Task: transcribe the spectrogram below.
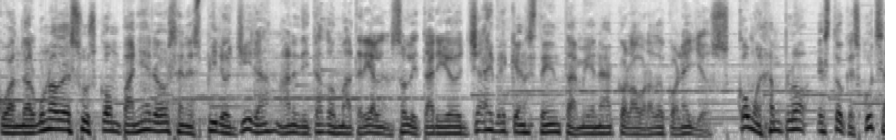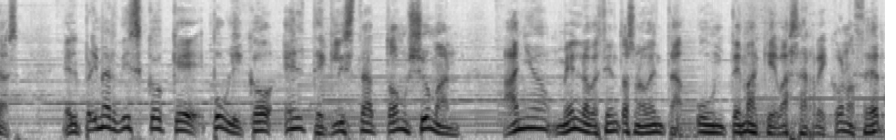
Cuando alguno de sus compañeros en Spiro Gira han editado material en solitario, Jay Beckenstein también ha colaborado con ellos. Como ejemplo, esto que escuchas, el primer disco que publicó el teclista Tom Schumann, año 1990, un tema que vas a reconocer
